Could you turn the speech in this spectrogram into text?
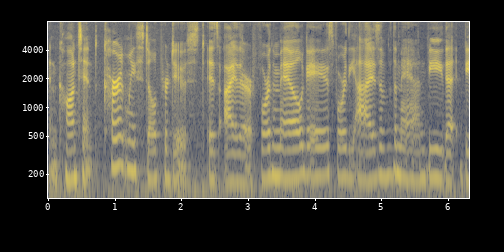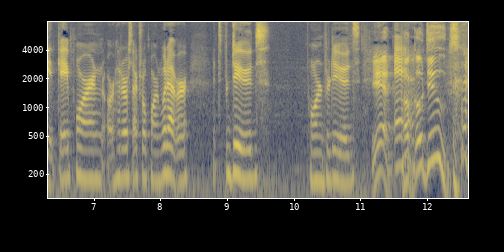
and content currently still produced is either for the male gaze, for the eyes of the man, be that be it gay porn or heterosexual porn, whatever. It's for dudes. Porn for dudes. Yeah, And- go, go dudes.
